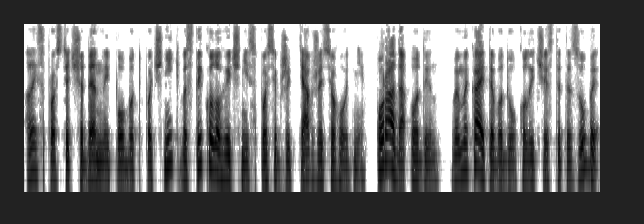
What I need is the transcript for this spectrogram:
але й спростять щоденний побут. Почніть вести екологічний спосіб життя вже сьогодні. Порада 1. Вимикайте воду, коли чистите зуби.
